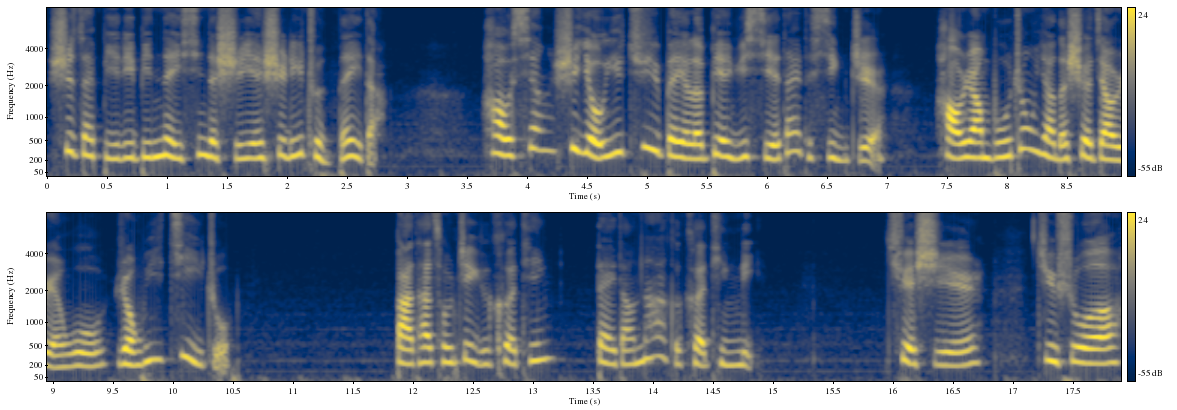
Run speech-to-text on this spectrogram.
是在比利宾内心的实验室里准备的，好像是有意具备了便于携带的性质，好让不重要的社交人物容易记住。把他从这个客厅带到那个客厅里。确实，据说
